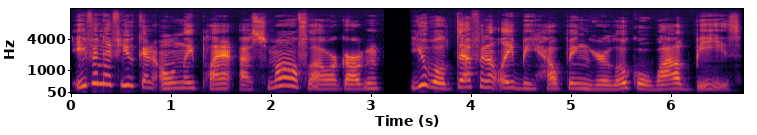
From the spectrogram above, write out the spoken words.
Even if you can only plant a small flower garden, you will definitely be helping your local wild bees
